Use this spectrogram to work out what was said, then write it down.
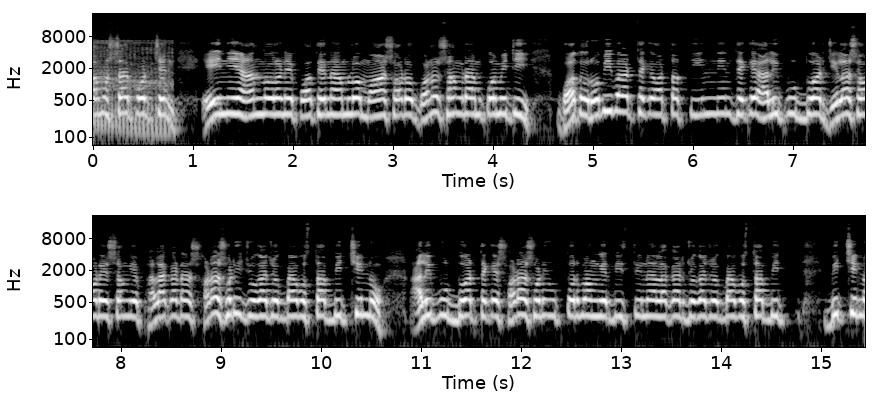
সমস্যায় পড়ছেন। এই নিয়ে আন্দোলনে পথে নামলো মহাসড়ক গণসংগ্রাম কমিটি। গত রবিবার থেকে অর্থাৎ তিন দিন থেকে আলিপুরদুয়ার জেলা শহরের সঙ্গে ফালাকাটার সরাসরি যোগাযোগ ব্যবস্থা বিচ্ছিন্ন। আলিপুরদুয়ার থেকে সরাসরি উত্তরবঙ্গের বিস্তীর্ণ এলাকার যোগাযোগ ব্যবস্থা বিচ্ছিন্ন।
